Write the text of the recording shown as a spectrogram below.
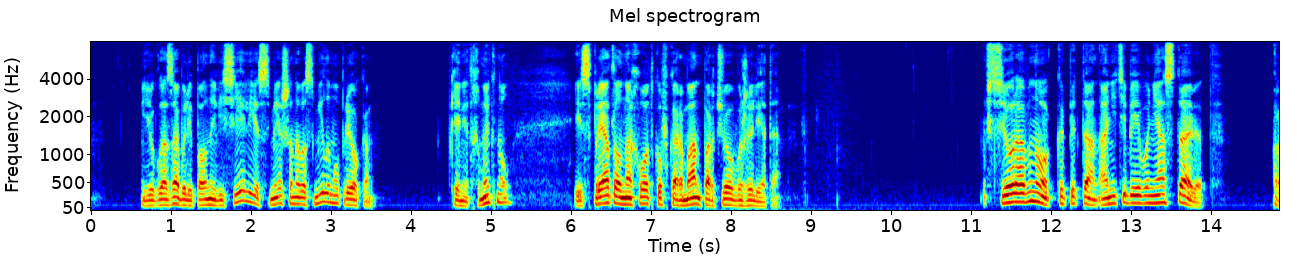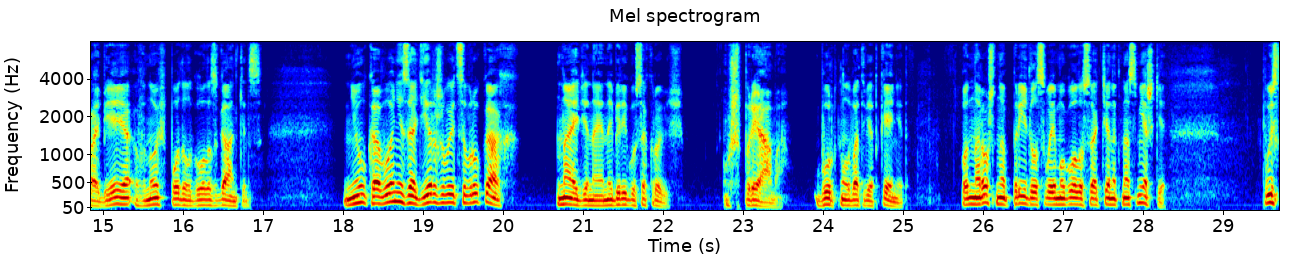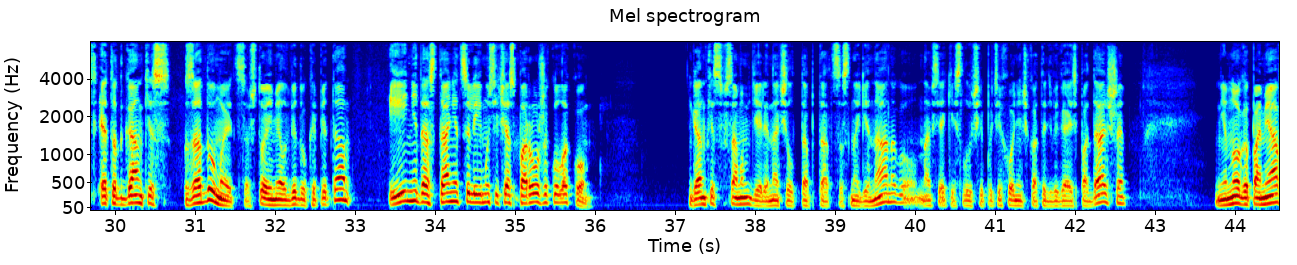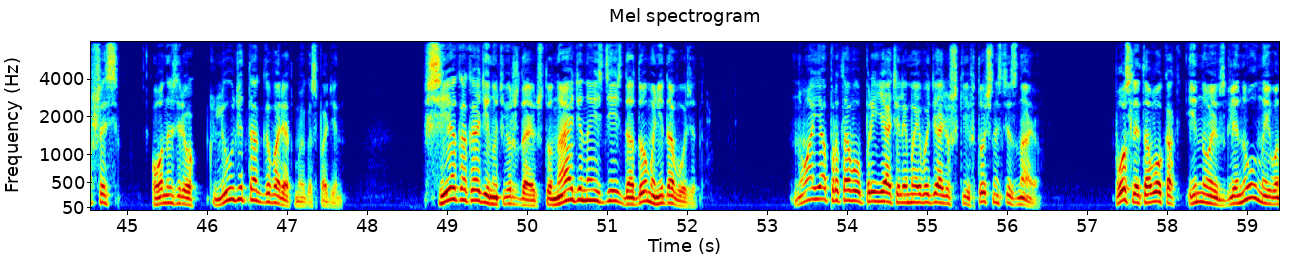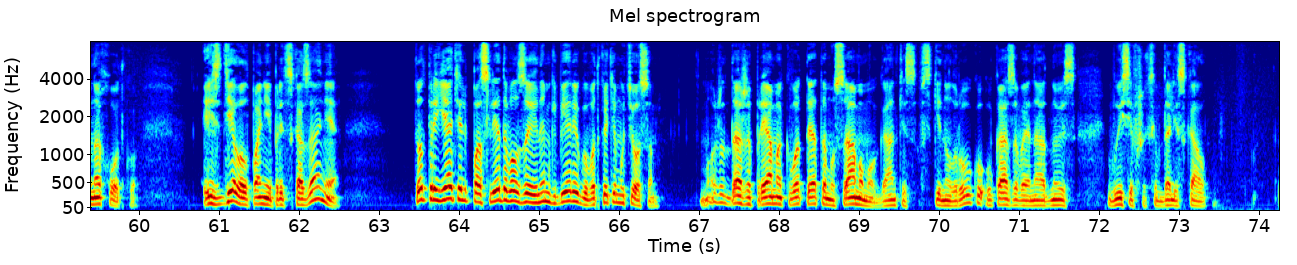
Ее глаза были полны веселья, смешанного с милым упреком. Кеннет хмыкнул и спрятал находку в карман парчевого жилета. «Все равно, капитан, они тебе его не оставят», — Рабея вновь подал голос Ганкинс. «Ни у кого не задерживается в руках найденное на берегу сокровище». «Уж прямо», — буркнул в ответ Кеннет. Он нарочно придал своему голосу оттенок насмешки. Пусть этот Ганкис задумается, что имел в виду капитан, и не достанется ли ему сейчас по роже кулаком. Ганкис в самом деле начал топтаться с ноги на ногу, на всякий случай потихонечку отодвигаясь подальше. Немного помявшись, он изрек, «Люди так говорят, мой господин. Все как один утверждают, что найденное здесь до дома не довозят». Ну, а я про того приятеля моего дядюшки в точности знаю. После того, как иной взглянул на его находку и сделал по ней предсказание, тот приятель последовал за иным к берегу, вот к этим утесам. Может, даже прямо к вот этому самому Ганкис вскинул руку, указывая на одну из высевшихся вдали скал.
